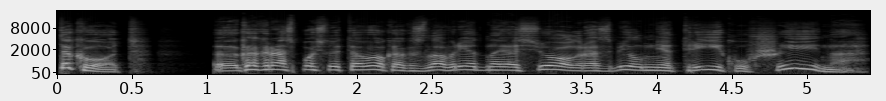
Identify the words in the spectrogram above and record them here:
Так вот, как раз после того, как зловредный осел разбил мне три кувшина,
